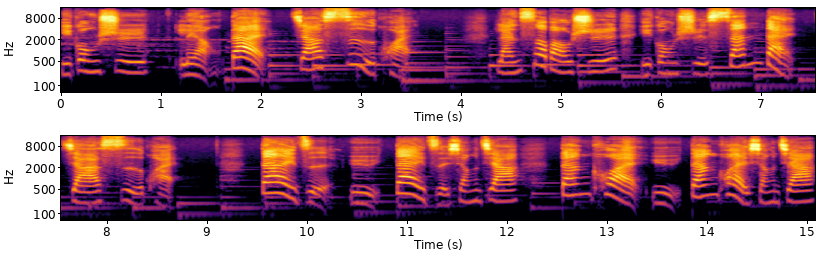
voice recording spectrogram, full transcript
一共是两袋加四块，蓝色宝石一共是三袋加四块。袋子与袋子相加，单块与单块相加，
